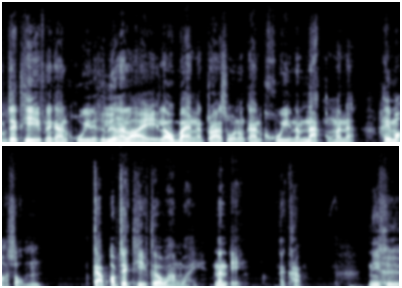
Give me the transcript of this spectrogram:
objective ในการคุยเนี่ยคือเรื่องอะไร แล้วแบ่งอัตราส่วนของการคุยน้ำหนักของมันอะให้เหมาะสมกับ objective ที่เราวางไว้นั่นเองนะครับ นี่คือ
